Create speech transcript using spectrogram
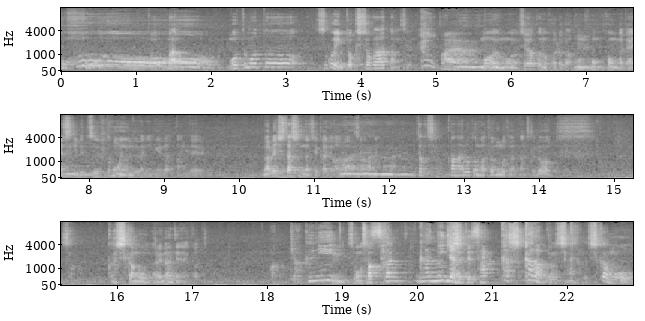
ほまあもともとすごい読書家だったんですよ。はい。もうもう中学校の頃が本,、うん。本が大好きでずっと本を読んでた人間だったんで慣れ親しんだ世界ではあったんですよ、はいはいはいただ作家になろうとまた思ってたんですけど作家しかもうなれないんじゃないか逆に、うん、その作家にじゃなくて作家しかだったんですしねしかも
